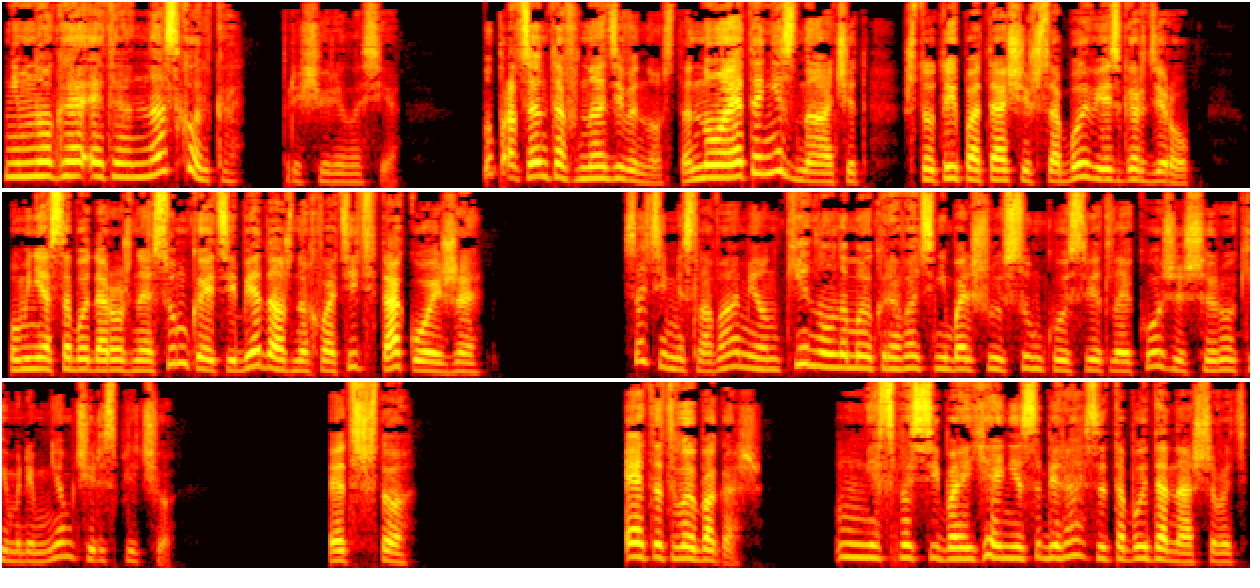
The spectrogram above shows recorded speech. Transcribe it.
«Немного это насколько?» — прищурилась я. «Ну, процентов на девяносто. Но это не значит, что ты потащишь с собой весь гардероб. У меня с собой дорожная сумка, и тебе должно хватить такой же». С этими словами он кинул на мою кровать небольшую сумку из светлой кожи с широким ремнем через плечо. «Это что?» «Это твой багаж». «Нет, спасибо, я не собираюсь за тобой донашивать».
